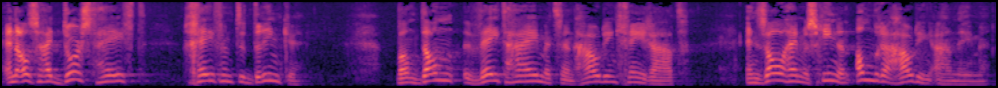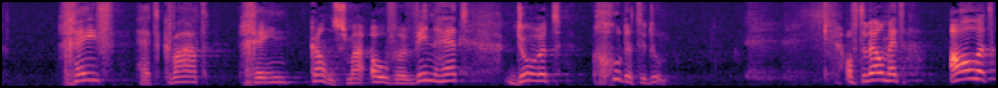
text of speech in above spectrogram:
En als hij dorst heeft, geef hem te drinken. Want dan weet hij met zijn houding geen raad. En zal hij misschien een andere houding aannemen. Geef het kwaad geen kans, maar overwin het door het goede te doen. Oftewel, met al het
